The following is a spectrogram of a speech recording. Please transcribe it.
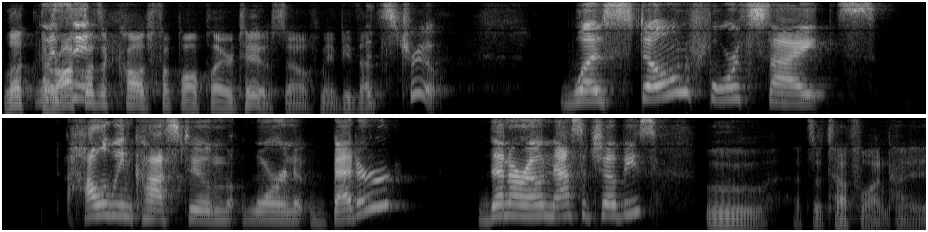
look, the was Rock it, was a college football player too, so maybe that's it's true. Was Stone Forsythe's Halloween costume worn better than our own NASA Chobies? Ooh, that's a tough one. I,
